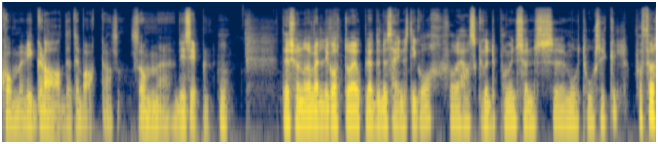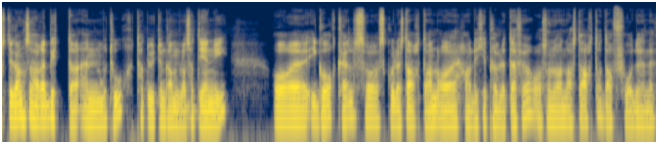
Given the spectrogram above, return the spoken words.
kommer vi glade tilbake, altså, som uh, disippelen. Mm. Det skjønner jeg veldig godt, og jeg opplevde det senest i går, for jeg har skrudd på min sønns uh, motorsykkel. For første gang så har jeg bytta en motor, tatt ut en gammel og satt i en ny, og uh, i går kveld så skulle jeg starte den, og jeg hadde ikke prøvd dette før, og så når den har starta, da får du denne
